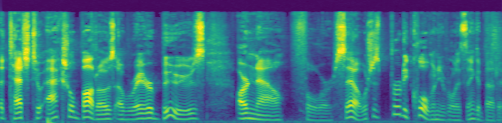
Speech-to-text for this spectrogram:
attached to actual bottles of rare booze are now for sale, which is pretty cool when you really think about it.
